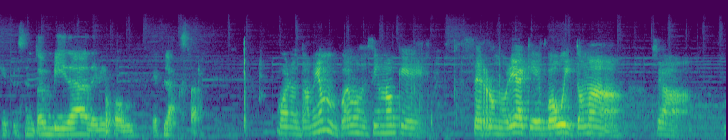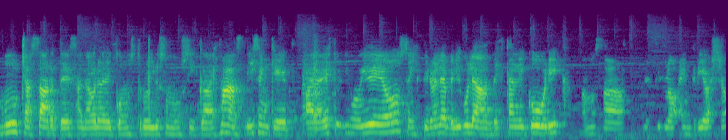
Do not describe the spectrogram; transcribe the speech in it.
que presentó en vida David Bowie, es Blackstar. Bueno, también podemos decir, ¿no? Que se rumorea que Bowie toma, o sea, muchas artes a la hora de construir su música. Es más, dicen que para este último video se inspiró en la película de Stanley Kubrick, vamos a decirlo en criollo,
